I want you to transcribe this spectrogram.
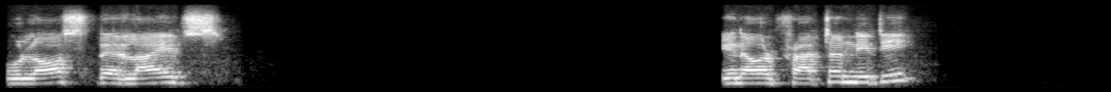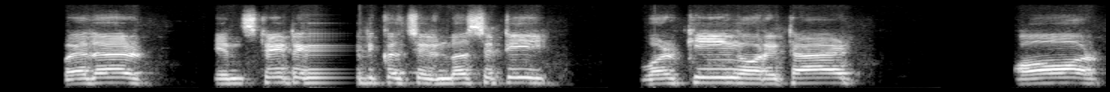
who lost their lives in our fraternity, whether in State Agriculture University, working or retired, or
